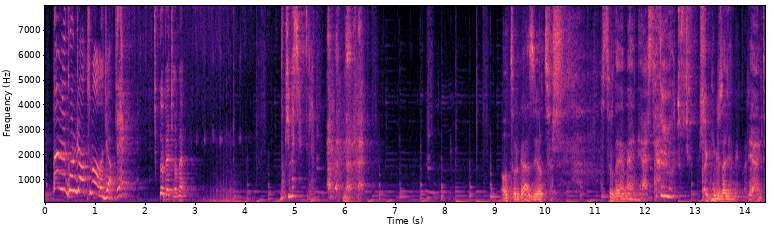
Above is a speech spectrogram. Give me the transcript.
Ben de Gonca Hatun'u alacağım. Ne? Tövbe tövbe. Bu kime çekti lan? Öyle? Otur Gazi otur. Otur da yemeğini ye. hadi. Dayı oturacakmış. Bak ne güzel yemek var ya haydi.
